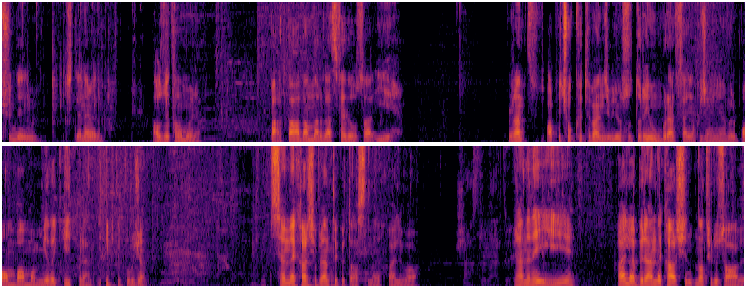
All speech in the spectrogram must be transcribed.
Şunu deneyeyim. Hiç denemedim. Az uzatalım oyunu. Part daha adamlar biraz fed olsa iyi. Brand AP çok kötü bence biliyor musunuz? Draven Brand falan yapacaksın ya. Böyle bam bam bam ya da Kate Brand. İtip itip vuracaksın. Senle karşı Brand de kötü aslında galiba. Brand ne iyi? Galiba Brand'e karşı Nautilus abi.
